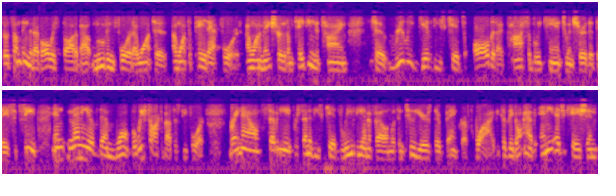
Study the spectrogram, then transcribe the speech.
So it's something that I've always thought about moving forward. I want to I want to pay that forward. I want to make sure that I'm taking the time to really give these kids all that I possibly can to ensure that they succeed. And many of them won't, but we've talked about this before. Right now, 78% of these kids leave the NFL, and within two years they're bankrupt. Why? Because they don't have any education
